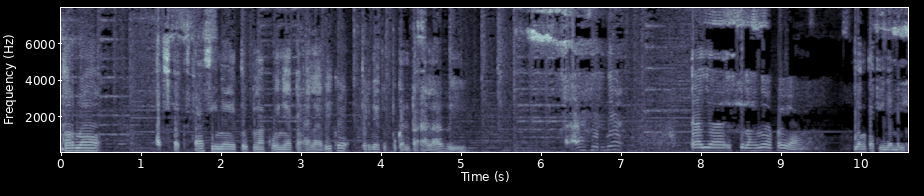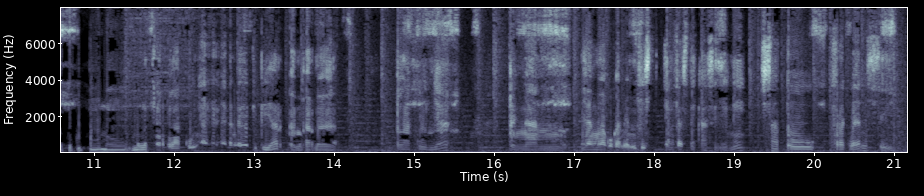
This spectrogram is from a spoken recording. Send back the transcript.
karena ekspektasinya itu pelakunya Pak Alawi kok ternyata bukan Pak Alawi. Akhirnya kayak istilahnya apa ya? Yang tadinya menggebu-gebu mengejar pelakunya akhirnya kan dibiarkan karena pelakunya dengan yang melakukan invest- investigasi ini satu frekuensi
